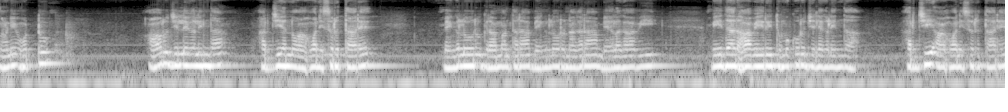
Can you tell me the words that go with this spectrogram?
ನೋಡಿ, ಒಟ್ಟು ಆರು ಜಿಲ್ಲೆಗಳಿಂದ ಅರ್ಜಿಯನ್ನು ಆಹ್ವಾನಿಸಿರುತ್ತಾರೆ. ಬೆಂಗಳೂರು ಗ್ರಾಮಾಂತರ, ಬೆಂಗಳೂರು ನಗರ, ಬೆಳಗಾವಿ, ಬೀದರ್, ಹಾವೇರಿ, ತುಮಕೂರು ಜಿಲ್ಲೆಗಳಿಂದ ಅರ್ಜಿ ಆಹ್ವಾನಿಸಿರುತ್ತಾರೆ.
